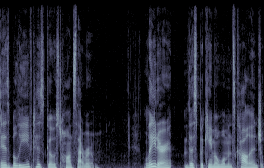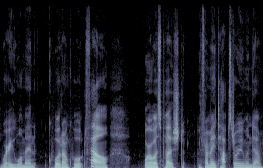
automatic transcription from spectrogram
It is believed his ghost haunts that room. Later, this became a woman's college where a woman quote unquote fell or was pushed from a top story window.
